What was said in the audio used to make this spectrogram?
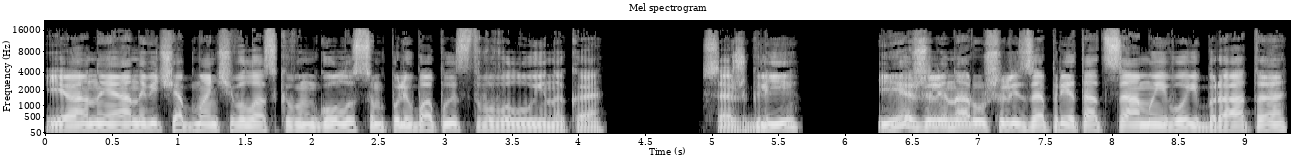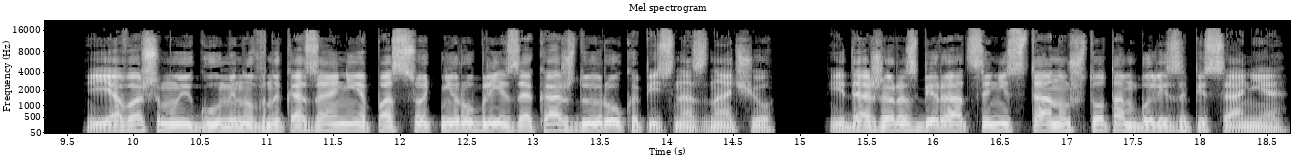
Иоанн Иоаннович обманчиво ласковым голосом полюбопытствовал у инока. «Сожгли? Ежели нарушили запрет отца моего и брата, я вашему игумену в наказание по сотне рублей за каждую рукопись назначу, и даже разбираться не стану, что там были записания».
